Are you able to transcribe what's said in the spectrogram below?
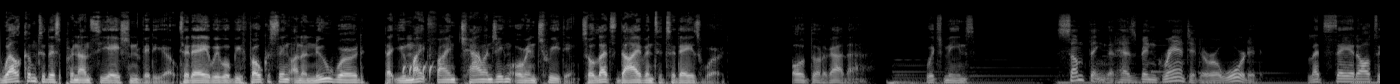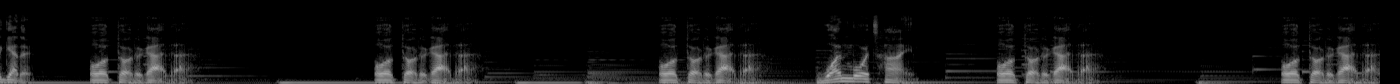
Welcome to this pronunciation video. Today we will be focusing on a new word that you might find challenging or intriguing. So let's dive into today's word. Otorgada, which means, something that has been granted or awarded. let's say it all together. Otorgada. Otorgada. Otorgada. One more time. Otorgada. Otorgada.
